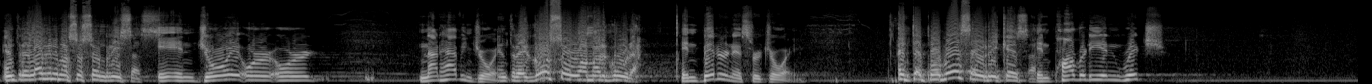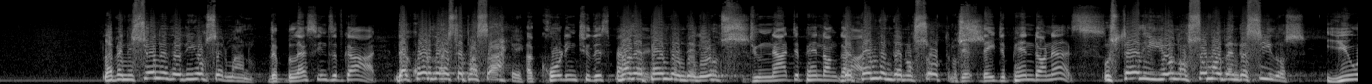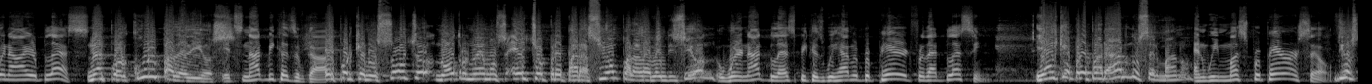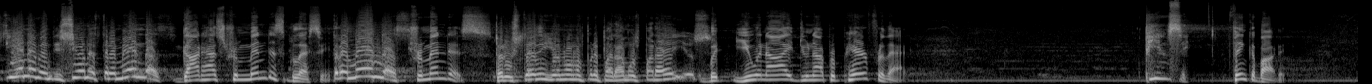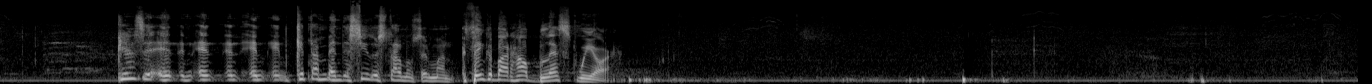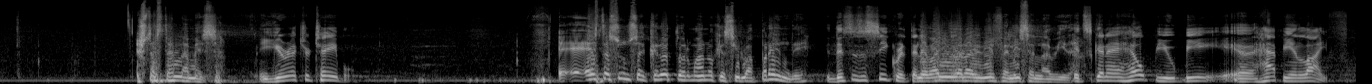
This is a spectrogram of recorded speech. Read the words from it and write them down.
entre lágrimas o sonrisas, in joy or, or not having joy, entre gozo o amargura, in bitterness or joy, entre pobreza y riqueza. in poverty and rich. Las bendiciones de Dios, hermano, The blessings of God, de acuerdo a este pasaje, according to this no passage, dependen de Dios, do not depend on God. dependen de They- nosotros. They depend on us. Usted y yo no somos bendecidos, You and I are blessed. no es por culpa de Dios, It's not because of es God. porque nosotros, nosotros no hemos hecho preparación para la bendición. We're not blessed because we haven't prepared for that blessing. Y hay que prepararnos, hermano. And we must prepare ourselves. Dios tiene bendiciones tremendas, God has tremendous blessings. tremendas. Tremendous. Pero usted y yo no nos preparamos para ellos. But you and I do not prepare for that. Piense, Think about it. Piense en, en- en- en- en- qué tan bendecidos estamos, hermano. Think about how blessed we are. Usted está en la mesa. You're at your table. E- e- Este es un secreto, hermano, que si lo aprende, This is a secret that le va a ayudar a vivir feliz en la vida. it's going to help you be uh, happy in life.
